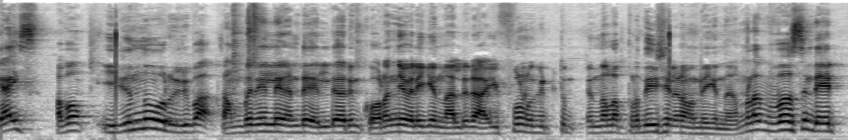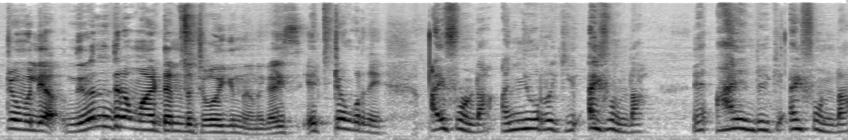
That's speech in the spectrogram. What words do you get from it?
ഗൈസ് അപ്പം ഇരുന്നൂറ് രൂപ കമ്പനിയിൽ കണ്ട് എല്ലാവരും കുറഞ്ഞ വിലയ്ക്ക് നല്ലൊരു ഐഫോൺ കിട്ടും എന്നുള്ള പ്രതീക്ഷയിലാണ് വന്നിരിക്കുന്നത്. നമ്മളെ വേഴ്സിന്റെ ഏറ്റവും വലിയ നിരന്തരമായിട്ട് എന്ത് ചോദിക്കുന്നതാണ്? ഗൈസ് ഏറ്റവും കുറഞ്ഞ ഐഫോൺ ഉണ്ടാ? അഞ്ഞൂറ് രൂപയ്ക്ക് ഐഫോൺ ഉണ്ടാ? ആയിരം രൂപയ്ക്ക് ഐഫോൺ ഉണ്ടാ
